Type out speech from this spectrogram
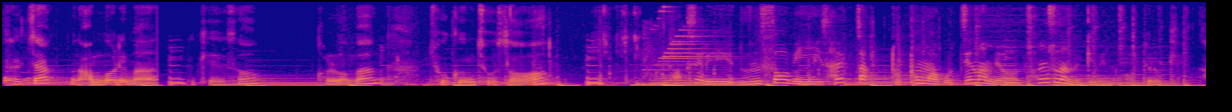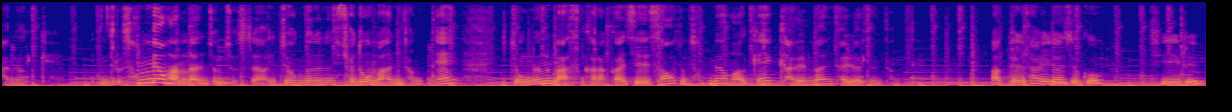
살짝 눈 앞머리만 이렇게 해서 컬러만 조금 줘서 근데 확실히 눈썹이 살짝 도톰하고 진하면 청순한 느낌이 있는 것 같아요. 이렇게 가볍게 반대로 선명함만 좀 줬어요. 이쪽 눈은 섀도우만 한 상태, 이쪽 눈은 마스카라까지 해서 좀 선명하게 결만 살려준 상태. 앞을 살려주고 뒤를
